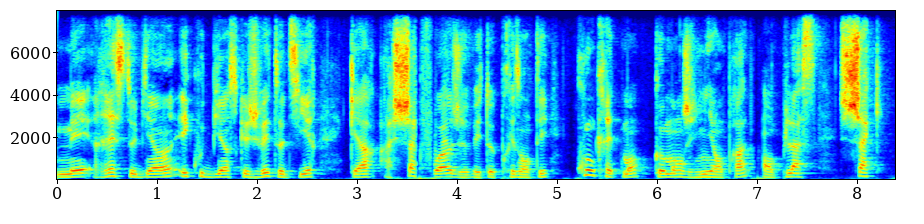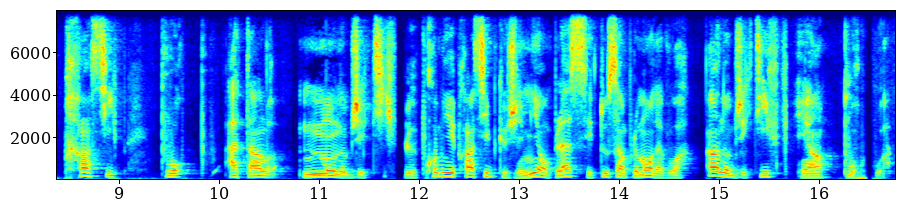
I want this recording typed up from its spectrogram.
mais reste bien, écoute bien ce que je vais te dire, car à chaque fois, je vais te présenter concrètement comment j'ai mis en place chaque principe pour atteindre mon objectif. Le premier principe que j'ai mis en place, c'est tout simplement d'avoir un objectif et un pourquoi.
